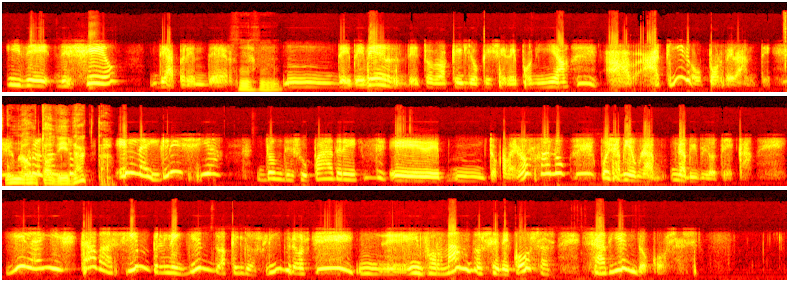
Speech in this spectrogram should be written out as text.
y de deseo de aprender, mm, de beber de todo aquello que se le ponía a, a tiro por delante. Un Por lo tanto, autodidacta. en la iglesia donde su padre eh, mm, tocaba el órgano, pues había una, una biblioteca. Y él ahí estaba siempre leyendo aquellos libros, mm, eh, informándose de cosas, sabiendo cosas.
